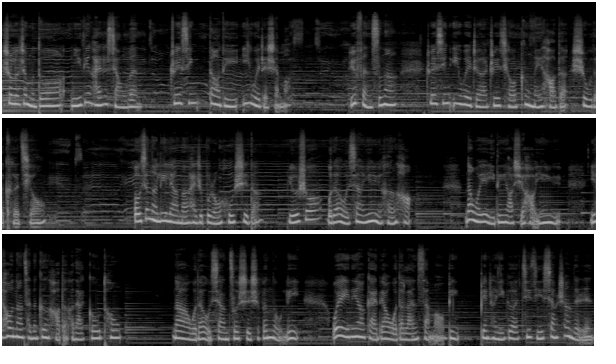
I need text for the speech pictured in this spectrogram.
说了这么多，你一定还是想问。追星到底意味着什么？与粉丝呢？追星意味着追求更美好的事物的渴求。偶像的力量呢，还是不容忽视的。比如说，我的偶像英语很好，那我也一定要学好英语，以后呢才能更好的和他沟通。那我的偶像做事十分努力，我也一定要改掉我的懒散毛病，变成一个积极向上的人，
